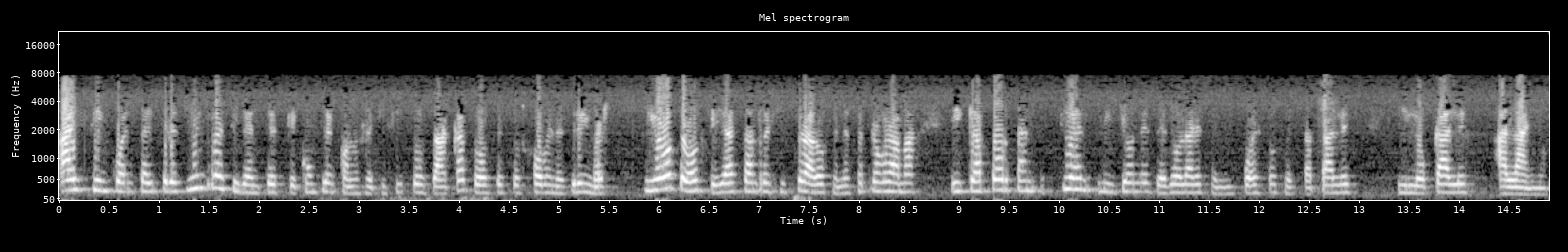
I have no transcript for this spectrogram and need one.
hay 53.000 residentes que cumplen con los requisitos DACA, todos estos jóvenes Dreamers, y otros que ya están registrados en este programa y que aportan 100 millones de dólares en impuestos estatales y locales al año.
